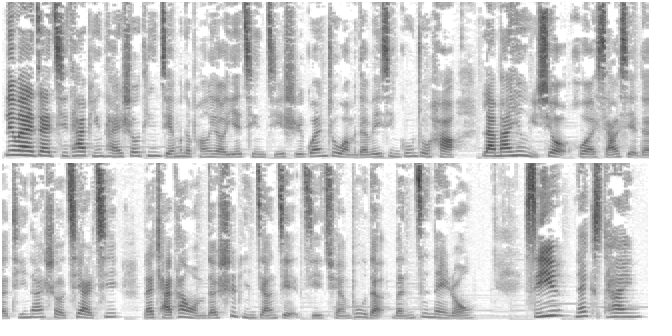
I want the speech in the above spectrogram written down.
另外，在其他平台收听节目的朋友，也请及时关注我们的微信公众号“辣妈英语秀”或小写的 Tina Show 七二七，来查看我们的视频讲解及全部的文字内容。See you next time.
